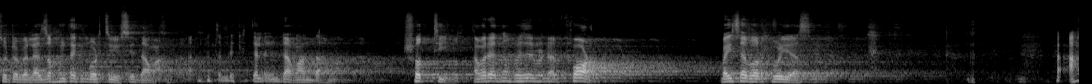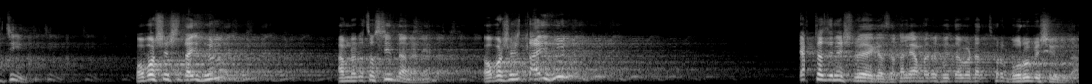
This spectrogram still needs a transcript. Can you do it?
ছোটবেলায় যখন থেকে ভর্তি হয়েছি, দামান। দামান দামান। সত্যি, আমার একদম হুজুর বেটা ফড় বাইসা বর পড়ি আছে। আজীব। অবশেষে তাই হইল। আপনারা তো চিন্তা নেই অবশেষে তাই হইল। একটা জিনিস রয়ে গেছে, খালি আমাদের হইতে হবে এটা থর গরু বেশি হইল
